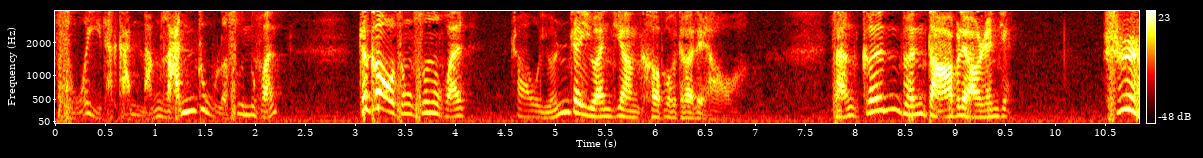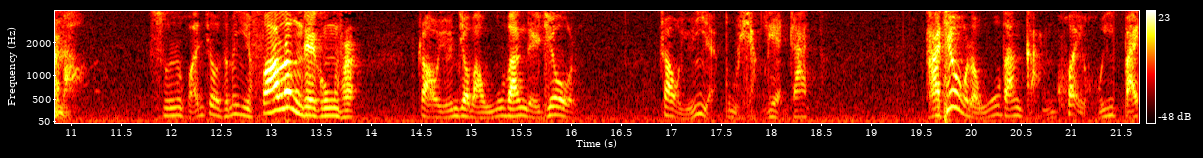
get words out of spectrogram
所以他赶忙拦住了孙桓，他告诉孙桓：“赵云这员将可不得了啊，咱根本打不了人家，是吗？”孙桓就这么一发愣，这功夫，赵云就把吴班给救了。赵云也不想恋战。他救了吴班，赶快回白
